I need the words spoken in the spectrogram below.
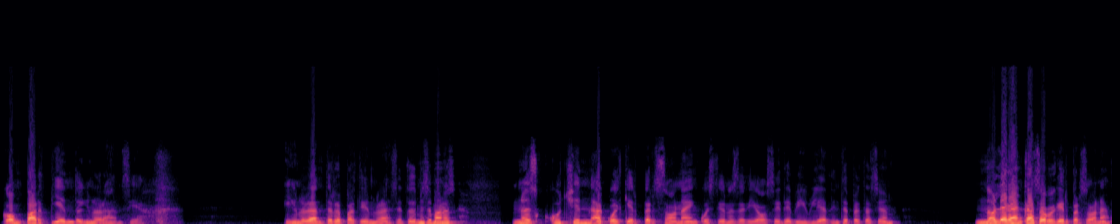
compartiendo ignorancia. Ignorantes repartiendo ignorancia. Entonces, mis hermanos, no escuchen a cualquier persona en cuestiones de Dios y de Biblia, de interpretación. No le hagan caso a cualquier persona.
